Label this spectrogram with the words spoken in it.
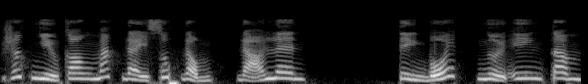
rất nhiều con mắt đầy xúc động, đỏ lên. Tiền bối, người yên tâm.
